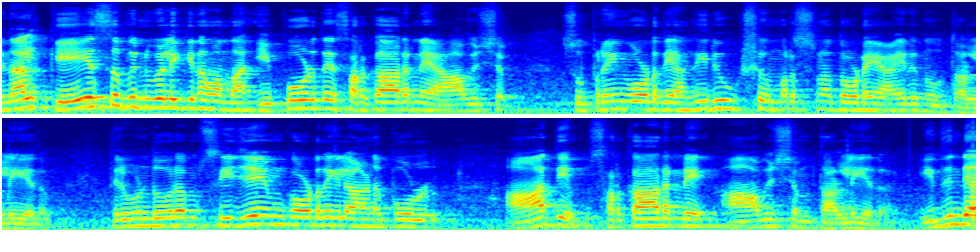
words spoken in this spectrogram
എന്നാൽ കേസ് പിൻവലിക്കണമെന്ന ഇപ്പോഴത്തെ സർക്കാരിന്റെ ആവശ്യം സുപ്രീം കോടതി അതിരൂക്ഷ വിമർശനത്തോടെയായിരുന്നു തള്ളിയത്. തിരുവനന്തപുരം സി കോടതിയിലാണ് ഇപ്പോൾ ആദ്യം സർക്കാരിന്റെ ആവശ്യം തള്ളിയത്. ഇതിന്റെ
